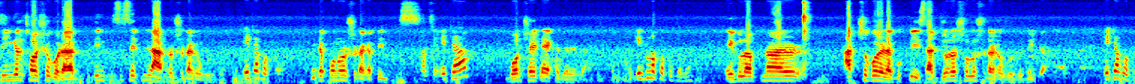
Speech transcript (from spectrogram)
সিঙ্গেল ছয়শো করে আর তিন পিসের সেট নিলে আঠারোশো টাকা পড়বে। এটা কত? এটা পনেরোশো টাকা তিন পিস আচ্ছা এটা? বনসাইটা এক হাজার এটা। এগুলো কত পড়বে? এগুলো আপনার আটশো করে রাখব পিস আর জোড়া ষোলোশো টাকা পড়বে দুইটা। এটা কত?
